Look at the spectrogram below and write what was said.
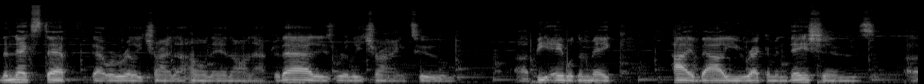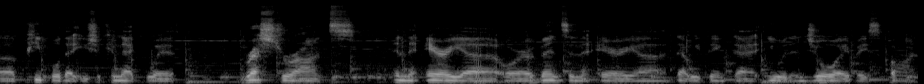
The next step that we're really trying to hone in on after that is really trying to uh, be able to make high value recommendations of people that you should connect with restaurants in the area or events in the area that we think that you would enjoy based upon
